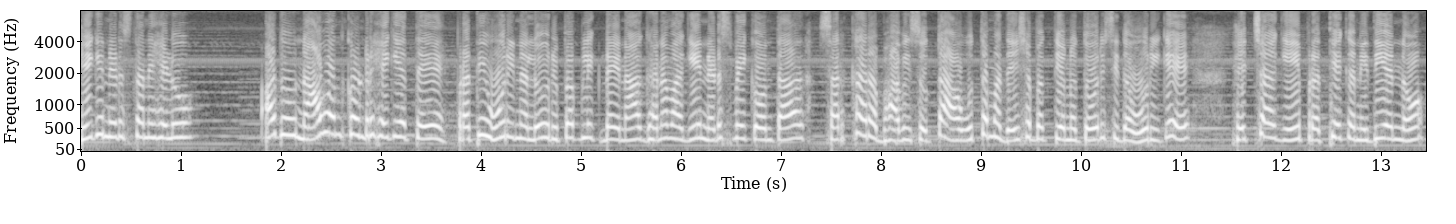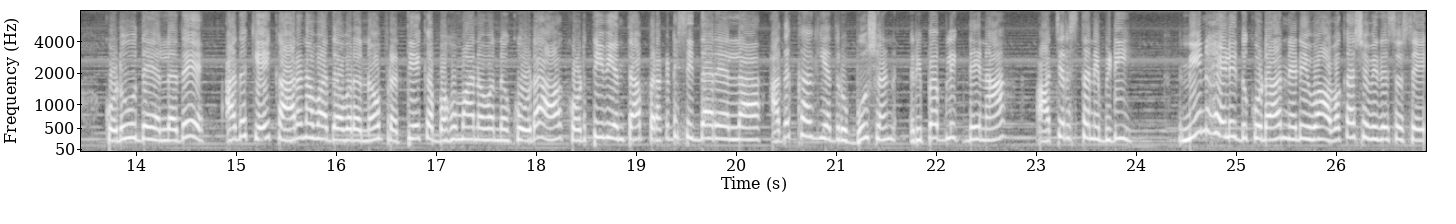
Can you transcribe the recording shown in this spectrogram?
ಹೇಗೆ ನಡೆಸ್ತಾನೆ ಹೇಳು? ಅದು ನಾವು ಅಂದ್ಕೊಂಡ್ರೆ ಹೇಗೆತ್ತೆ ಪ್ರತಿ ಊರಿನಲ್ಲೂ ರಿಪಬ್ಲಿಕ್ ಡೇನ ಘನವಾಗಿ ನಡೆಸಬೇಕು ಅಂತ ಸರ್ಕಾರ ಭಾವಿಸುತ್ತಾ ಉತ್ತಮ ದೇಶಭಕ್ತಿಯನ್ನು ತೋರಿಸಿದ ಊರಿಗೆ ಹೆಚ್ಚಾಗಿ ಪ್ರತ್ಯೇಕ ನಿಧಿಯನ್ನು ಕೊಡುವುದೇ ಅಲ್ಲದೆ ಅದಕ್ಕೆ ಕಾರಣವಾದವರನ್ನು ಪ್ರತ್ಯೇಕ ಬಹುಮಾನವನ್ನು ಕೂಡ ಕೊಡ್ತೀವಿ ಅಂತ ಪ್ರಕಟಿಸಿದ್ದಾರೆ ಅಲ್ಲ? ಅದಕ್ಕಾಗಿ ಅದ್ರ ಭೂಷಣ್ ರಿಪಬ್ಲಿಕ್ ಡೇನ ಆಚರಿಸ್ತಾನೆ ಬಿಡಿ. ನೀನು ಹೇಳಿದ್ದು ಕೂಡ ನಡೆಯುವ ಅವಕಾಶವಿದೆ ಸೊಸೆ.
